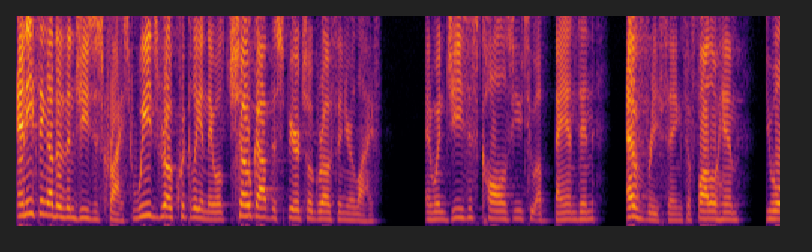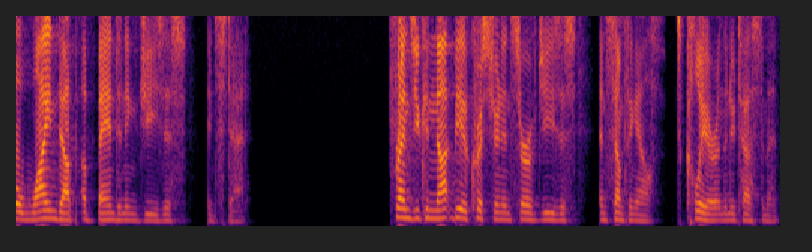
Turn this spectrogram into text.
Anything other than Jesus Christ. Weeds grow quickly and they will choke out the spiritual growth in your life. And when Jesus calls you to abandon everything to follow him, you will wind up abandoning Jesus instead. Friends, you cannot be a Christian and serve Jesus and something else. It's clear in the New Testament.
